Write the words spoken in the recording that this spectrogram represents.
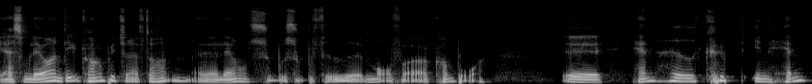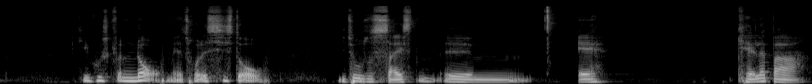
ja, som laver en del kongebytterne efterhånden, øh, laver nogle super, super fede øh, morfer og komboer. Øh, han havde købt en han, jeg kan ikke huske hvornår, men jeg tror det er sidste år, i 2016, øh, af Calabar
